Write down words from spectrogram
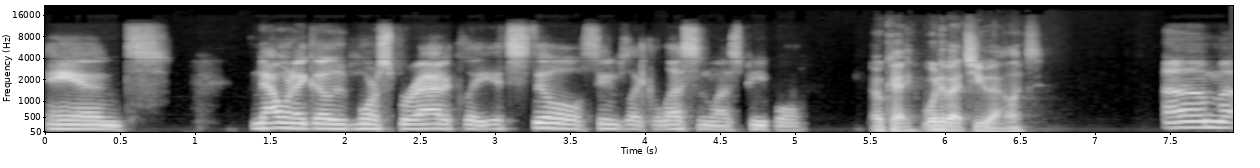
and now when I go more sporadically, it still seems like less and less people. Okay. What about you, Alex? Um,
